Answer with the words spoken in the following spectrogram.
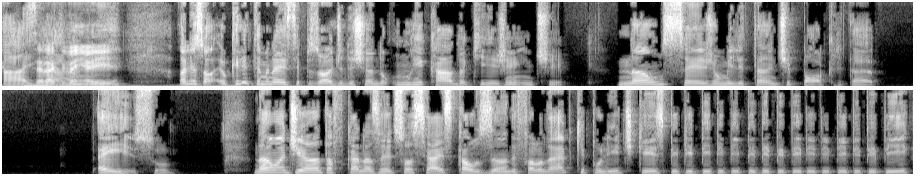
Ai, Será ai. que vem aí? Olha só, eu queria terminar esse episódio deixando um recado aqui, gente. Não seja um militante hipócrita. É isso. Não adianta ficar nas redes sociais causando e falando, é porque política é esse pipipi, pipipi, pipipi, pipipi, pipipi.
